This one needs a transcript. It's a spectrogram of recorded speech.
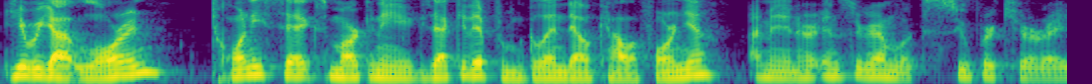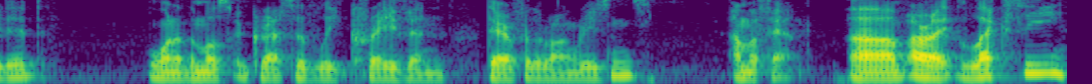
Here we got Lauren, 26, marketing executive from Glendale, California. I mean, her Instagram looks super curated, one of the most aggressively craven, there for the wrong reasons. I'm a fan. Um, all right, Lexi,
